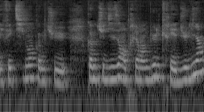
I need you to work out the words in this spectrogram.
effectivement, comme tu, comme tu disais en préambule, créer du lien.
